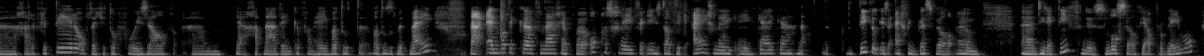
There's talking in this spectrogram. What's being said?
uh, gaan reflecteren. Of dat je toch voor jezelf um, ja, gaat nadenken van... Hé, hey, wat, doet, uh, wat doet het met mij? Nou, en wat ik uh, vandaag heb opgeschreven is dat ik eigenlijk... Even kijken. Nou, de, de titel is eigenlijk best wel... Uh, directief. Dus los zelf jouw probleem op.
